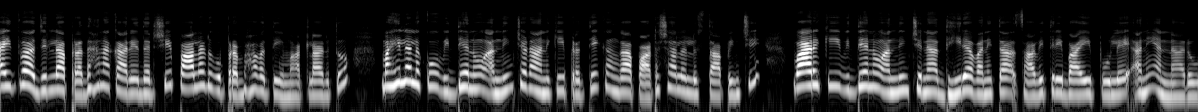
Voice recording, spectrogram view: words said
ఐద్వా జిల్లా ప్రధాన కార్యదర్శి పాలడుగు ప్రభావతి మాట్లాడుతూ మహిళలకు విద్యను అందించడానికి ప్రత్యేకంగా పాఠశాలలు స్థాపించి వారికి విద్యను అందించిన ధీర వనిత సావిత్రిబాయి పూలే అని అన్నారు.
